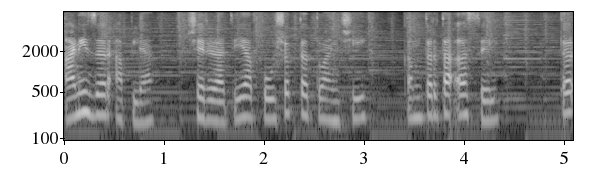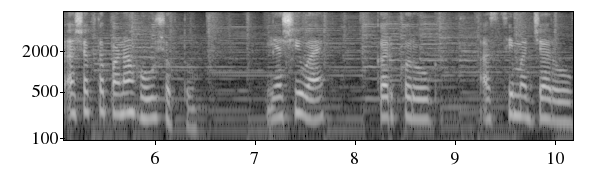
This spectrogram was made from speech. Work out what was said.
आणि जर आपल्या शरीरात या पोषक तत्वांची कमतरता असेल तर अशक्तपणा होऊ शकतो. याशिवाय कर्करोग अस्थिमज्जारोग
